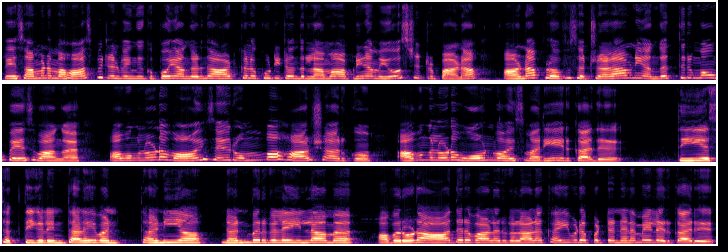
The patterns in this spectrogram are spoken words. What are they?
பேசாமல் நம்ம ஹாஸ்பிட்டல் விங்குக்கு போய் அங்கேருந்து ஆட்களை கூட்டிகிட்டு வந்துடலாமா அப்படின்னு நம்ம யோசிச்சுட்டு இருப்பானா ஆனால் ப்ரொஃபஸர் ட்ரெலாவ்னி அங்கே திரும்பவும் பேசுவாங்க. அவங்களோட வாய்ஸே ரொம்ப ஹார்ஷாக இருக்கும். அவங்களோட ஓன் வாய்ஸ் மாதிரியே இருக்காது. தீய சக்திகளின் தலைவன் தனியா நண்பர்களே இல்லாமல் அவரோட ஆதரவாளர்களால் கைவிடப்பட்ட நிலமையில இருக்காரு.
